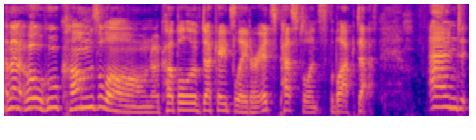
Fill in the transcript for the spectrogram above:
And then, oh, who comes along a couple of decades later? It's pestilence, the Black Death. And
